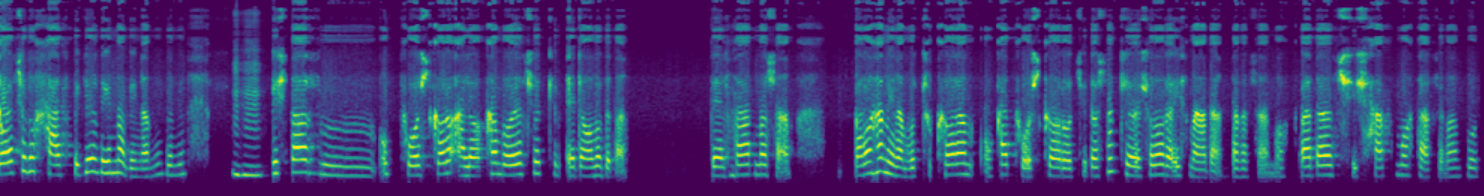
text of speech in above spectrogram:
باید شد اون خستگی رو دیگه نبینم. می‌دونین بیشتر اون پشتکار و علاقه باید شد که ادامه بدم. دلسرد نشم. برای همینم بود تو کارم اونقدر پشتکار و چی داشتم که شما رئیس معدن بعد از چند ماه. بعد از 6 هفت ماه تقریبا بود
